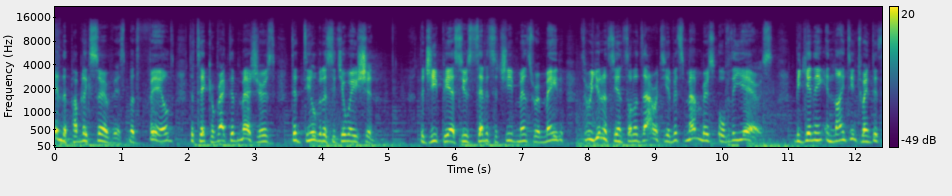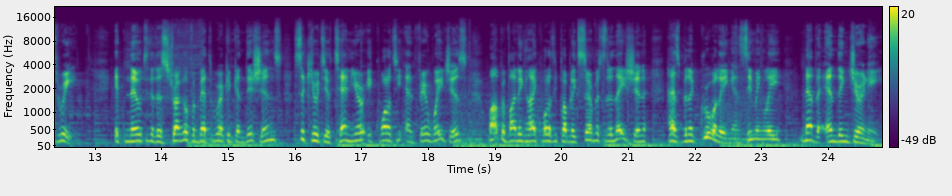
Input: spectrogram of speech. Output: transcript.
in the public service but failed to take corrective measures to deal with the situation. The GPSU said its achievements were made through unity and solidarity of its members over the years, beginning in 1923. It noted that the struggle for better working conditions, security of tenure, equality, and fair wages while providing high quality public service to the nation has been a grueling and seemingly never ending journey.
